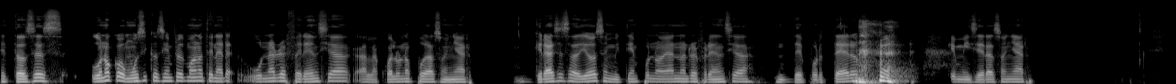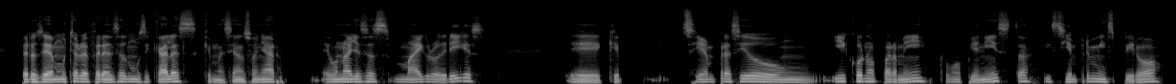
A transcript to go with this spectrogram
Entonces, uno como músico siempre es bueno tener una referencia a la cual uno pueda soñar. Gracias a Dios, en mi tiempo no había una referencia de portero que me hiciera soñar. Pero sí hay muchas referencias musicales que me hacían soñar. Eh, una de ellas es Mike Rodríguez, eh, que siempre ha sido un ícono para mí como pianista y siempre me inspiró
